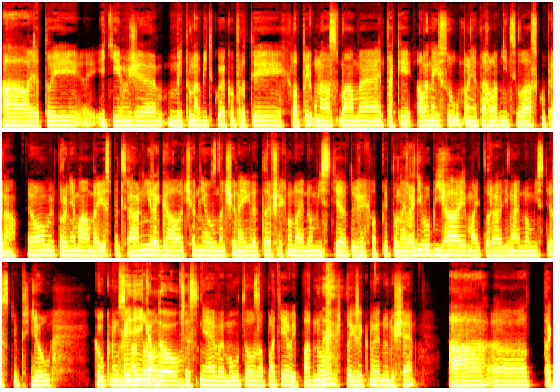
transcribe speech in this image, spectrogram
A je to i, i tím, že my tu nabídku jako pro ty chlapy u nás máme taky, ale nejsou úplně ta hlavní cílová skupina. Jo, my pro ně máme i speciální regál černě označený, kde to je všechno na jednom místě, protože chlapi to neradi obíhají, mají to rádi na jednom místě, vlastně přijdou, kouknou se Vědí, na to, kam jdou. přesně, vemou to, zaplatí a vypadnou, tak řeknu jednoduše. A uh, tak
